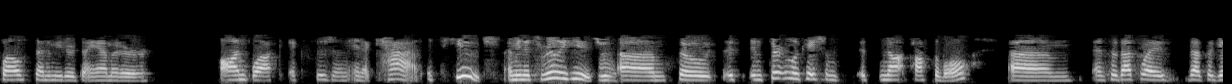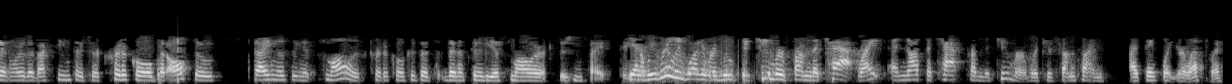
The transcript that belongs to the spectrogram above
12 centimeter diameter en bloc excision in a cat. It's huge. I mean, it's really huge. Mm. Um, so it's, in certain locations, it's not possible. Um, and so that's why that's again where the vaccine sites are critical, but also diagnosing it small is critical because then it's going to be a smaller excision site. Yeah, we really want to remove the tumor from the cat, right? And not the cat from the tumor, which is sometimes, I think, what you're left with.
